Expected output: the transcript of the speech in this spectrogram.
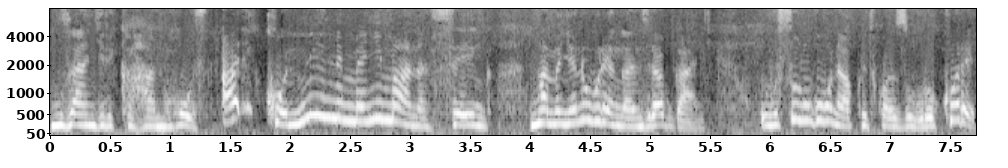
nzangirika ahantu hose. Ariko nimenya imana nsenga? Nkamenya n'uburenganzira bwanjye. Ubu se ngubu nakwitwaza uburokore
